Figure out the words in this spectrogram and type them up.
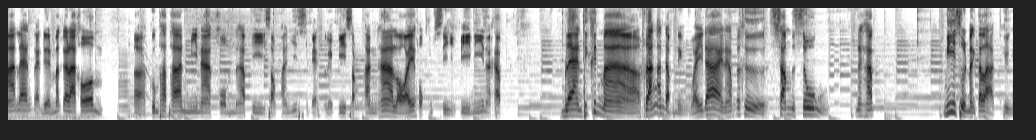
มาสแรกแต่เดือนมกราคมกุมภาพันธ์มีนาคมนะครับปี 2021 หรือปี 2564 ปีนี้นะครับ แบรนด์ที่ขึ้นมารั้งอันดับหนึ่งไว้ได้นะครับก็คือ Samsung นะครับ มีส่วนแบ่งตลาดถึง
